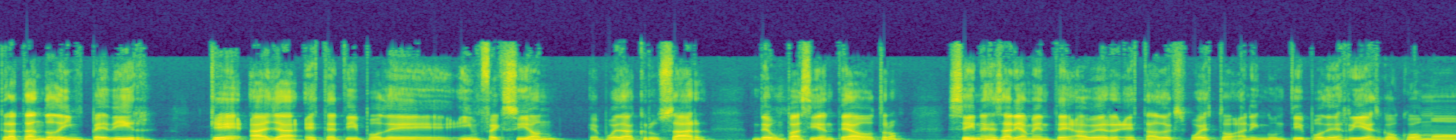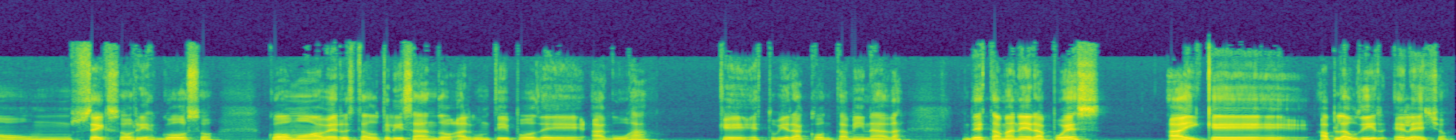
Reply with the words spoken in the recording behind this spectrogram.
tratando de impedir que haya este tipo de infección que pueda cruzar de un paciente a otro sin necesariamente haber estado expuesto a ningún tipo de riesgo como un sexo riesgoso, como haber estado utilizando algún tipo de aguja que estuviera contaminada. De esta manera, pues, hay que aplaudir el hecho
